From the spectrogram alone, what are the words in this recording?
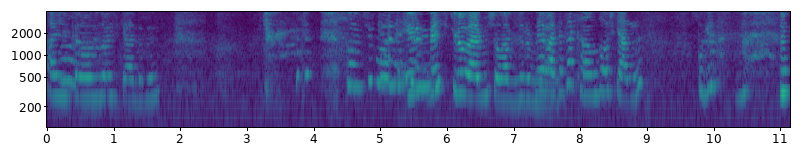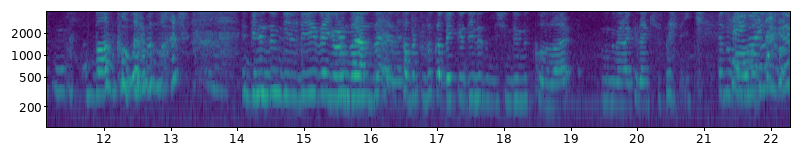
Ay kanalımıza hoş geldiniz. Konuşurken erim 5 kilo vermiş olabilirim Merhaba yani. arkadaşlar kanalımıza hoş geldiniz. Bugün bazı konularımız var. Hepinizin bildiği ve yorumlarınızı Gündemde, evet. sabırsızlıkla beklediğinizi düşündüğümüz konular. Bunu merak eden kişi sayısı 2. Şeyma ile-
